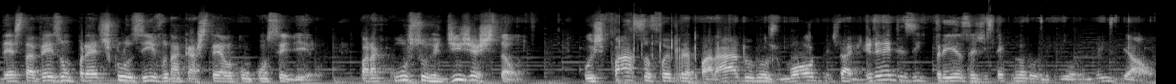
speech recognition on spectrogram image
desta vez um prédio exclusivo na Castelo com Conselheiro, para cursos de gestão. O espaço foi preparado nos moldes das grandes empresas de tecnologia mundial.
